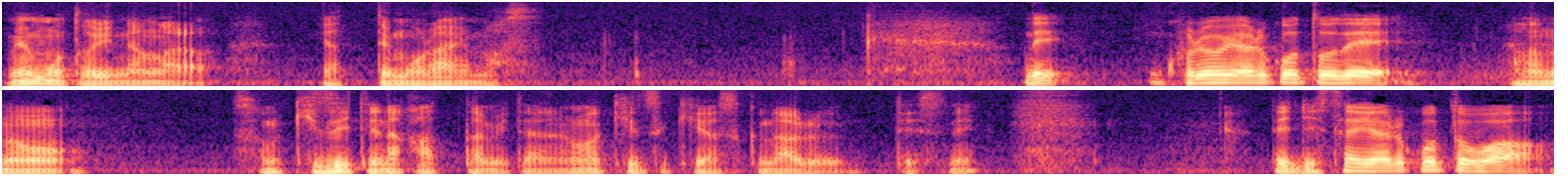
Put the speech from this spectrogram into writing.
メモ取りながらやってもらいます。でこれをやることであのその気づいてなかったみたいなのが気づきやすくなるんですね。で実際やることは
